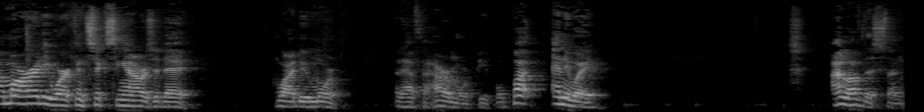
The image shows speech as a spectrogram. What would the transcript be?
I'm already working 16 hours a day. Why do more? I'd have to hire more people. But anyway, I love this thing.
